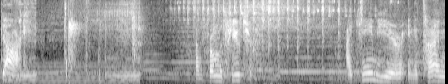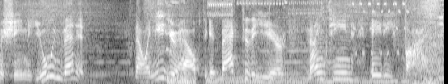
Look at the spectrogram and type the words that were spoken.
Doc, I'm from the future. I came here in a time machine that you invented. Now I need your help to get back to the year 1985.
